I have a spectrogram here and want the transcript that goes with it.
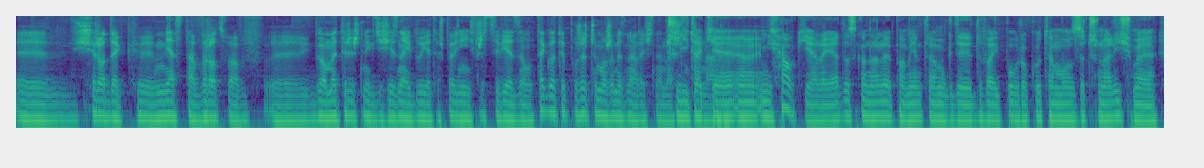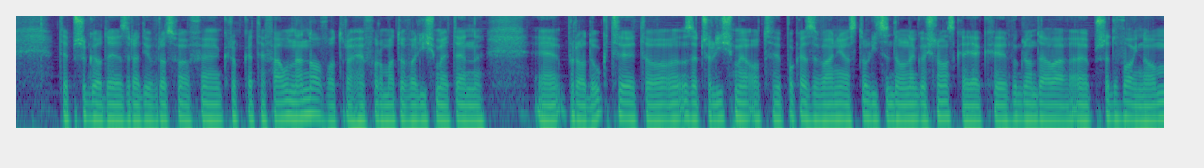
e, środek miasta Wrocław geometryczny, gdzie się znajduje, też pewnie nie wszyscy wiedzą. Tego typu rzeczy możemy znaleźć na naszym Czyli kanale. takie Michałki, ale ja doskonale pamiętam, gdy dwa i pół roku temu zaczynaliśmy tę przygodę z radiowrocław.tv, na nowo trochę formatowaliśmy ten produkt. To zaczęliśmy od pokazywania stolicy Dolnego Śląska, jak wyglądała przed wojną.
